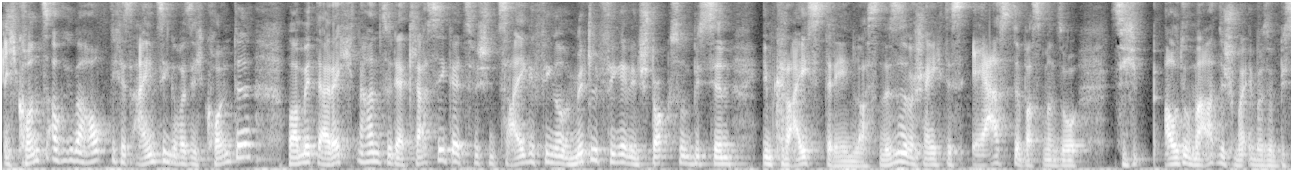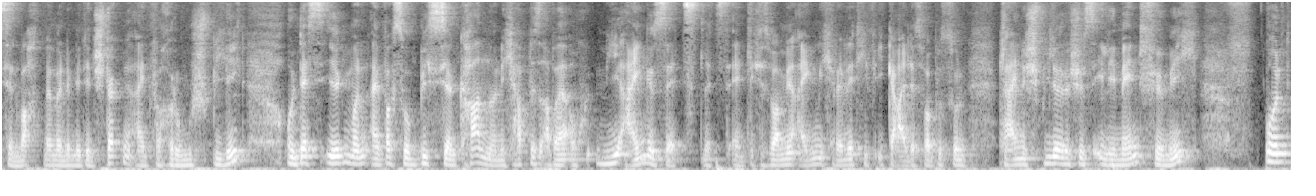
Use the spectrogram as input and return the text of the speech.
Ich konnte es auch überhaupt nicht. Das Einzige, was ich konnte, war mit der rechten Hand so der Klassiker zwischen Zeigefinger und Mittelfinger den Stock so ein bisschen im Kreis drehen lassen. Das ist wahrscheinlich das Erste, was man so sich automatisch mal immer so ein bisschen macht, wenn man mit den Stöcken einfach rumspielt und das irgendwann einfach so ein bisschen kann. Und ich habe das aber auch nie eingesetzt letztendlich. Es war mir eigentlich relativ egal. Das war bloß so ein kleines spielerisches Element für mich. Und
